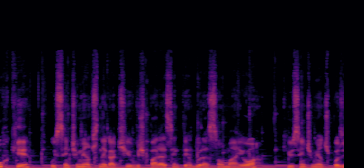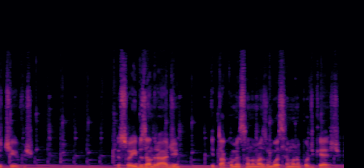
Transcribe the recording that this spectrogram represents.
por que os sentimentos negativos parecem ter duração maior que os sentimentos positivos. Eu sou Ibs Andrade e está começando mais um Boa Semana Podcast.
